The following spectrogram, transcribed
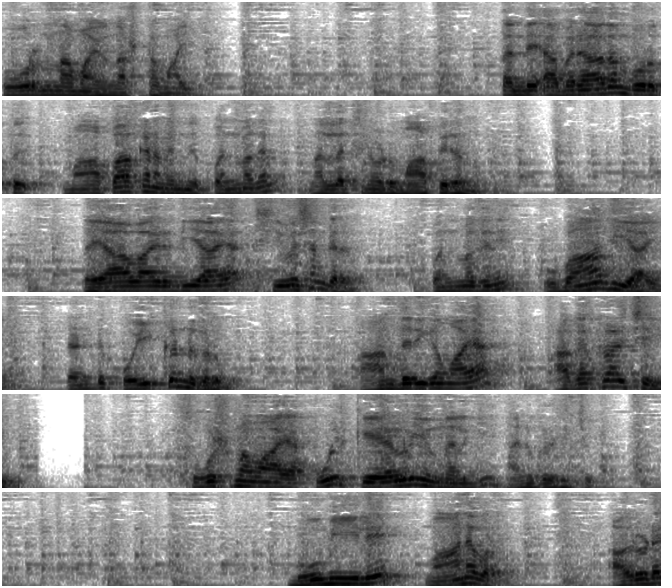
പൂർണമായും നഷ്ടമായി. തന്റെ അപരാധം പുറത്ത് മാപ്പാക്കണമെന്ന് പൊന്മകൻ നല്ലച്ഛനോട് മാപ്പിരുന്നു. ദയാവാരുതിയായ ശിവശങ്കരൻ പൊന്മകന് ഉപാധിയായി രണ്ട് പൊയ്ക്കണ്ണുകളും ആന്തരികമായ അകക്കാഴ്ചയും സൂക്ഷ്മമായ ഉൾകേൾവിയും നൽകി അനുഗ്രഹിച്ചു. ഭൂമിയിലെ മാനവർ അവരുടെ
